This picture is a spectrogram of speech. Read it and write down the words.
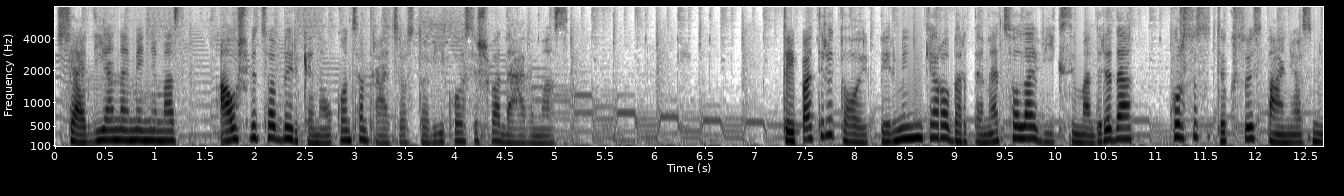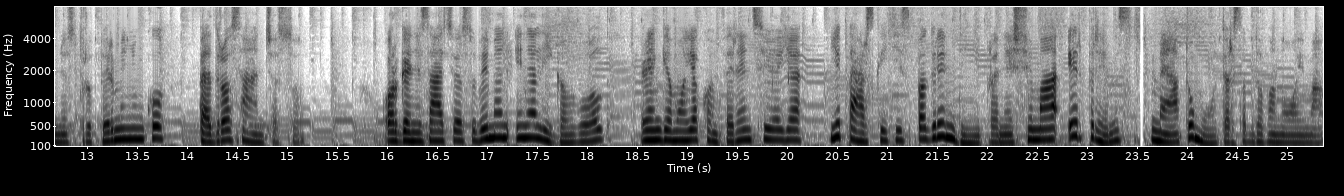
Šią dieną minimas Aušvico Birkenau koncentracijos stovyklos išvadavimas. Taip pat rytoj pirmininkė Roberta Metzola vyks į Madridą, kur susitiks su Ispanijos ministru pirmininku Pedro Sančesu. Organizacijos Women in a Legal World rengiamoje konferencijoje ji perskaitys pagrindinį pranešimą ir priims metų moters apdovanojimą.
